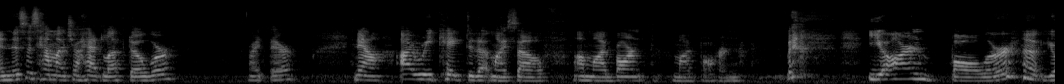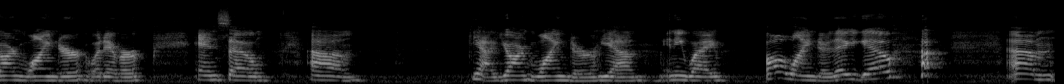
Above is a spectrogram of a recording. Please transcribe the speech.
And this is how much I had left over right there. Now, I recaked it up myself on my barn, my barn, yarn baller, yarn winder, whatever. And so, um, yeah, yarn winder, yeah. Anyway, ball winder, there you go. Um,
